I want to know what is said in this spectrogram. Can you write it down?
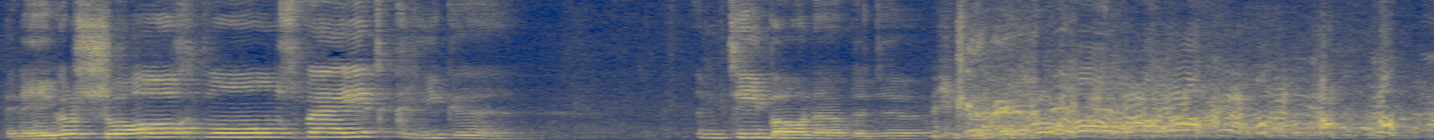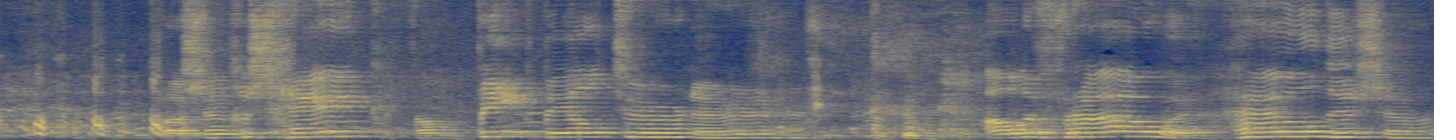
En hing er ons bij het krieken een T-bone aan de deur. was een geschenk van Big Bill Turner. Alle vrouwen huilden zo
